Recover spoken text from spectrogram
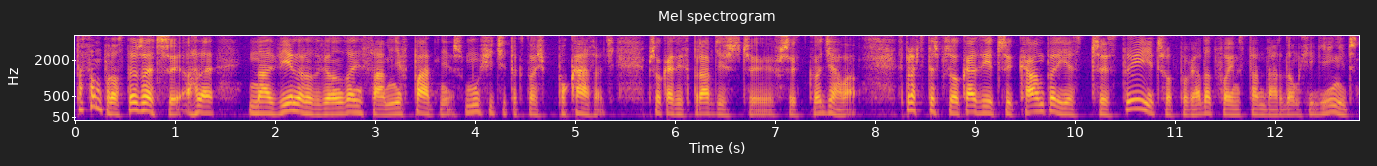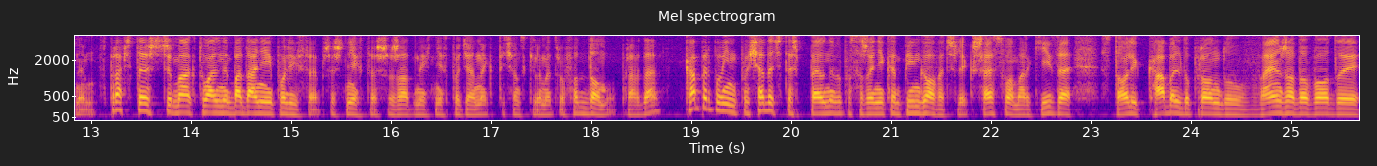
To są proste rzeczy, ale na wiele rozwiązań sam nie wpadniesz. Musi ci to ktoś pokazać. Przy okazji sprawdzisz, czy wszystko działa. Sprawdź też przy okazji, czy kamper jest czysty i czy odpowiada Twoim standardom higienicznym. Sprawdź też, czy ma aktualne badanie i polisę. Przecież nie chcesz żadnych niespodzianek tysiąc kilometrów od domu, prawda? Kamper powinien posiadać też pełne wyposażenie kempingowe, czyli krzesła, markizę, stolik, kabel do prądu, węża do wody,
